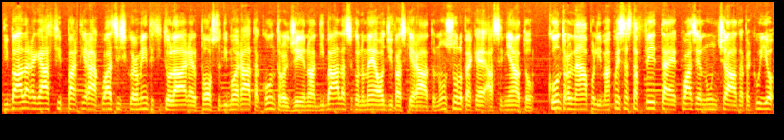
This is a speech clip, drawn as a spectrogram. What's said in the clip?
Dybala ragazzi partirà quasi sicuramente titolare al posto di Morata contro il Genoa. Dybala secondo me oggi va schierato non solo perché ha segnato contro il Napoli, ma questa staffetta è quasi annunciata, per cui io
